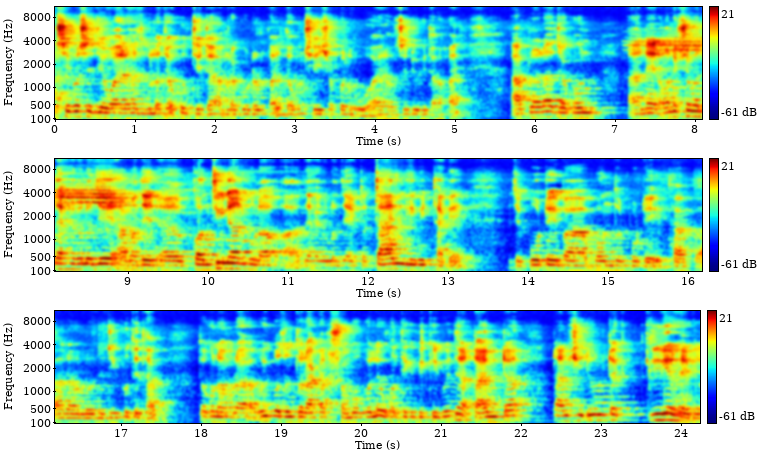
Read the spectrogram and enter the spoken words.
আশেপাশে যে ওয়ার হাউসগুলো যখন যেটা আমরা গোডন পাই, তখন সেই সকল ওয়ার হাউসে ডুবে দেওয়া হয়। আপনারা যখন নেন, অনেক সময় দেখা গেলো যে আমাদের কন্টেনারগুলো দেখা গেলো যে একটা টাইম লিমিট থাকে, যে পোর্টে বা বন্দর পোর্টে থাক, আর হলো ডিপোতে থাক তখন আমরা ওই পর্যন্ত রাখার সম্ভব হলে ওখান থেকে বিক্রি করে দিই। আর টাইমটা টাইম শিডিউলটা ক্লিয়ার হয়ে গেল।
